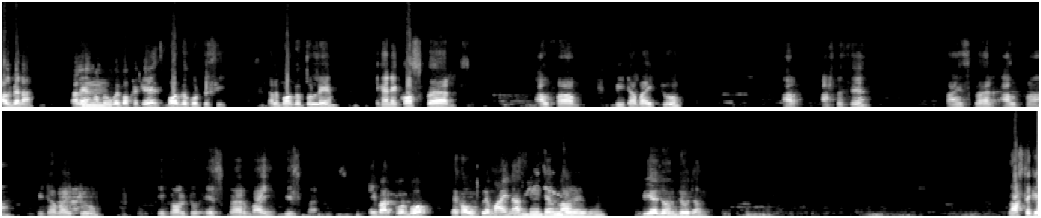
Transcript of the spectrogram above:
আসবে না। তাহলে আমরা উভয় পক্ষকে বর্গ করতেছি। তাহলে বর্গ করলে এখানে cos square alpha beta by two আর আসতেছে sine square alpha beta by two equal to A square by B square এবার করব দেখো উপরে মাইনাস বিয়োজন যোজন। লাস্টে কি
